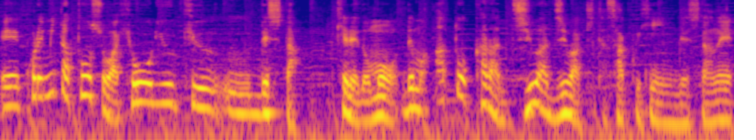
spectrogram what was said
えー、これ見た当初は漂流級でしたけれども、でも後からじわじわ来た作品でしたね。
